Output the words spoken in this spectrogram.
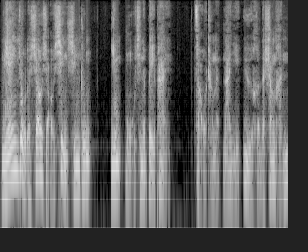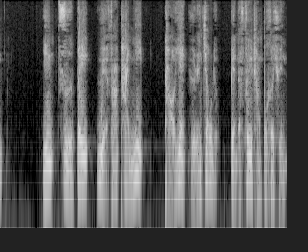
年幼的肖小杏心中因母亲的背叛，造成了难以愈合的伤痕，因自卑越发叛逆，讨厌与人交流，变得非常不合群。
